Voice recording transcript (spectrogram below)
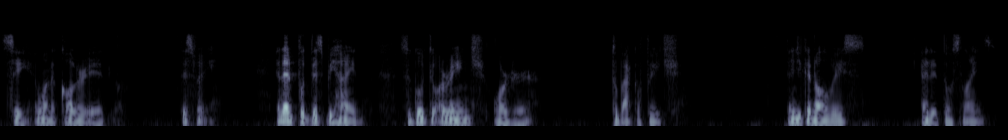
Say I want to color it this way. And then put this behind. So go to arrange order to back of page then you can always edit those lines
